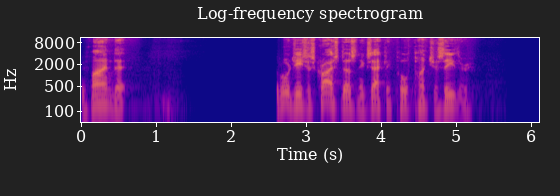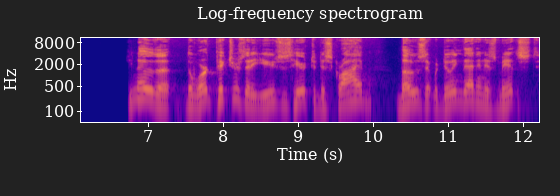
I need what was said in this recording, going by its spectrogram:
We find that the Lord Jesus Christ doesn't exactly pull punches either. You know the, the word pictures that he uses here to describe those that were doing that in his midst?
